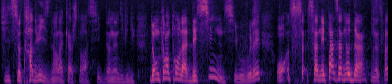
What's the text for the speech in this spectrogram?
qui se traduisent dans la cage thoracique d'un individu. Donc quand on la dessine, si vous voulez, ça, n'est pas anodin, n'est-ce pas?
